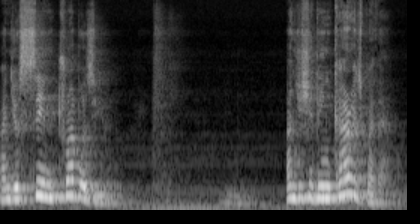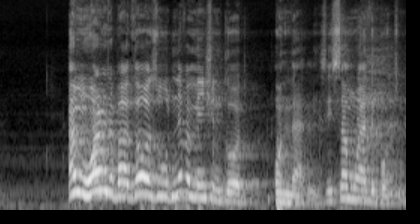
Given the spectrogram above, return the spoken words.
And your sin troubles you. And you should be encouraged by that. I'm worried about those who would never mention God on that list. He's somewhere at the bottom.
